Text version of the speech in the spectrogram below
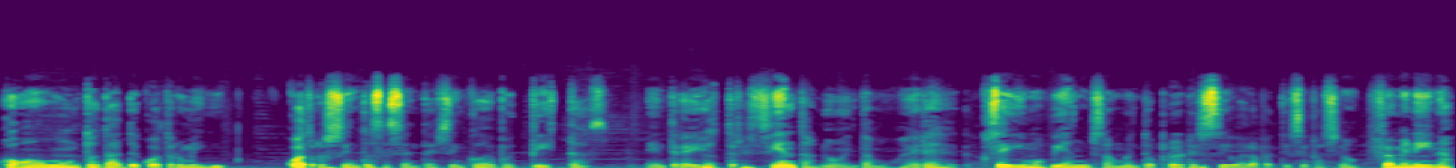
con un total de 4.465 deportistas, entre ellos 390 mujeres. Seguimos viendo ese aumento progresivo de la participación femenina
